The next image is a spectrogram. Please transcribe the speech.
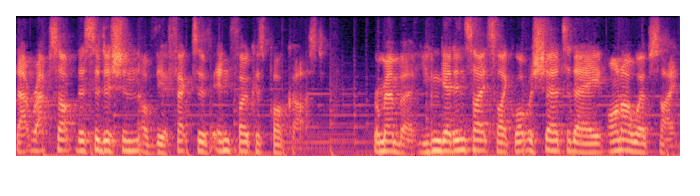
That wraps up this edition of the Effectv in Focus podcast. Remember, you can get insights like what was shared today on our website,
